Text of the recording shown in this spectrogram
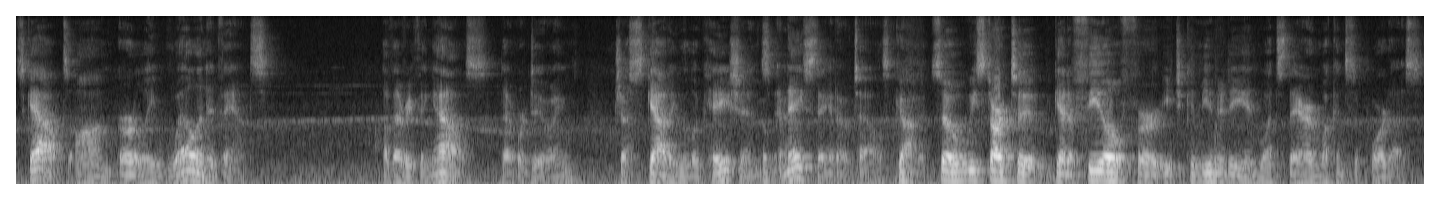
scouts on early, well in advance of everything else that we're doing, just scouting the locations, Okay. and they stay at hotels. got it So we start to get a feel for each community and what's there and what can support us.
